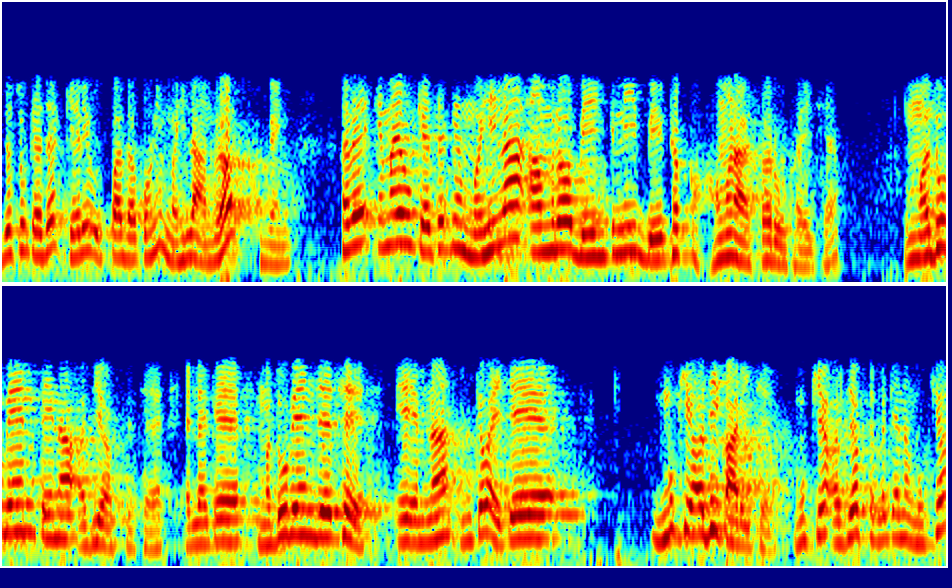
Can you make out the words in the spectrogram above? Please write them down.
જો શું કહે છે? કેરી ઉત્પાદકોની મહિલા આમ્ર બેંક. હવે એમાં એવું કહે છે કે મહિલા આમ્ર બેંકની બેઠક હમણાં શરૂ થઈ છે. મધુબેન તેના અધ્યક્ષ છે. એટલે કે મધુબેન જે છે એ એમના, એમ કહેવાય કે મુખ્ય અધિકારી છે. મુખ્ય અધ્યક્ષ એટલે કે એના મુખ્ય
